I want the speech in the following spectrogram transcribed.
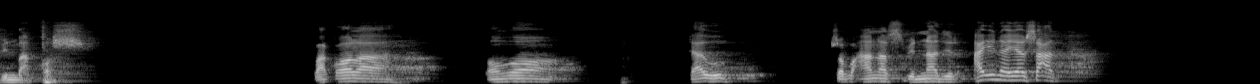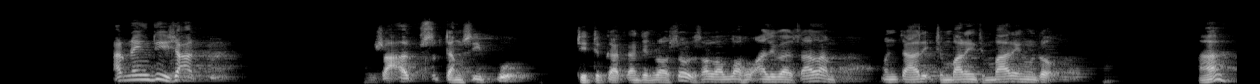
bin Bakos. Pakola Allah tahu sapa Anas bin Nadir aina ya Sa'ad? Arep di Sa'ad? Sa'ad sedang sibuk di dekat Kanjeng Rasul sallallahu alaihi wasallam mencari jemparing-jemparing untuk ah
